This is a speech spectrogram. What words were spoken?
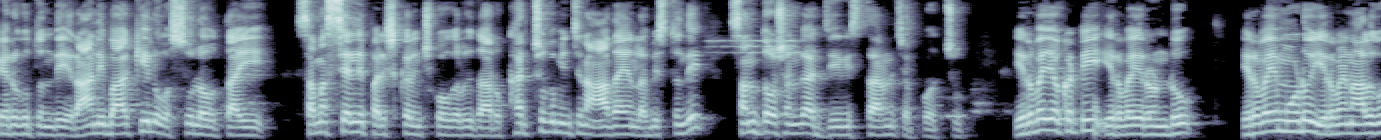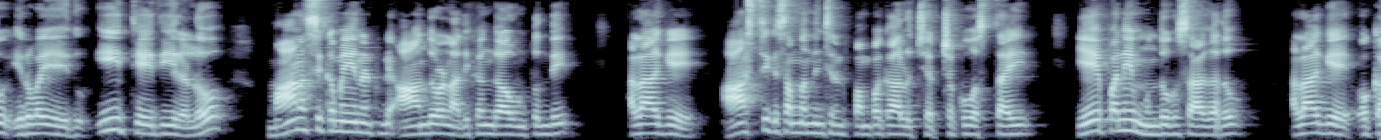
పెరుగుతుంది. రాని బాకీలు వసూలవుతాయి. సమస్యల్ని పరిష్కరించుకోగలుగుతారు. ఖర్చుకు మించిన ఆదాయం లభిస్తుంది. సంతోషంగా జీవిస్తారని చెప్పవచ్చు. ఇరవై ఒకటి ఇరవై రెండు ఇరవై మూడు ఇరవై నాలుగు ఇరవై ఐదు ఈ తేదీలలో మానసికమైనటువంటి ఆందోళన అధికంగా ఉంటుంది. అలాగే ఆస్తికి సంబంధించిన పంపకాలు చర్చకు వస్తాయి. ఏ పని ముందుకు సాగదు. అలాగే ఒక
